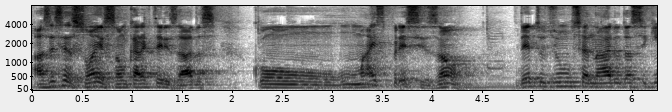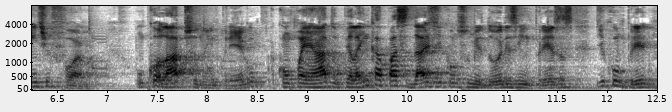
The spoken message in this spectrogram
As recessões são caracterizadas com mais precisão dentro de um cenário da seguinte forma: um colapso no emprego, acompanhado pela incapacidade de consumidores e empresas de cumprir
